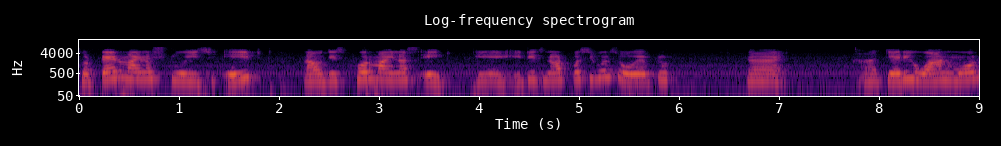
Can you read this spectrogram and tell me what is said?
so 10 minus 2 is 8 now this 4 minus 8 it is not possible so we have to uh, uh, carry one more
